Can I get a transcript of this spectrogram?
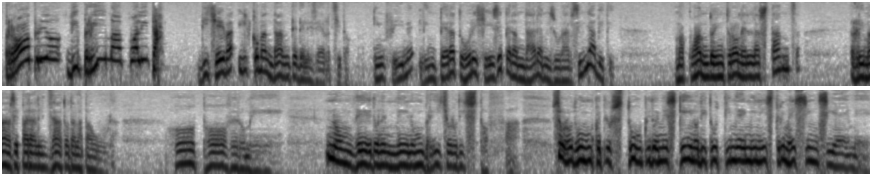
proprio di prima qualità, diceva il comandante dell'esercito. Infine l'imperatore scese per andare a misurarsi gli abiti. Ma quando entrò nella stanza rimase paralizzato dalla paura. Oh, povero me, non vedo nemmeno un briciolo di stoffa. Sono dunque più stupido e meschino di tutti i miei ministri messi insieme.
